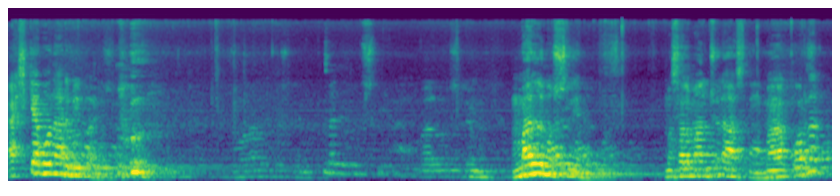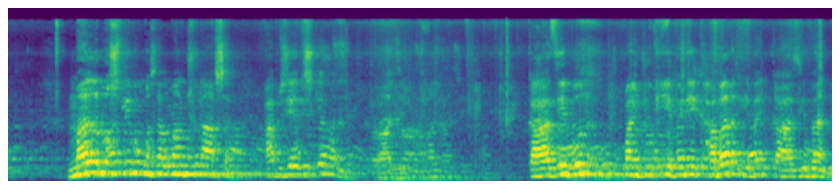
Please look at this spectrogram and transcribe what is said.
اَسہِ کیٛاہ ووٚن عربی پٲٹھۍ مل مسلم مسلمان چھُنہٕ آسنٕے ما کوٚر مل مسلم مسلمان چھُنہٕ آسان ابزیرِس کیٛاہ وَنان قاضِبُن وۄنۍ چوٗنٛکہِ یہِ بنے خبر یہِ بنہِ قاضِبن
